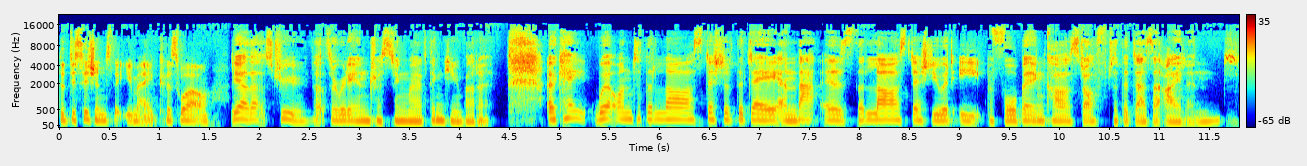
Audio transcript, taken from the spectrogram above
the decisions that you make as well Yeah, that's true. That's a really interesting way of thinking about it. Okay, we're on to the last dish of the day, and that is the last dish you would eat before being cast off to the desert island.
